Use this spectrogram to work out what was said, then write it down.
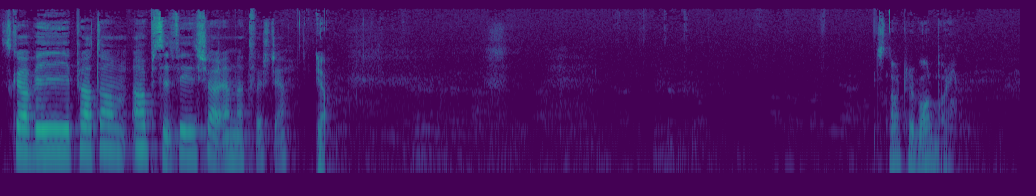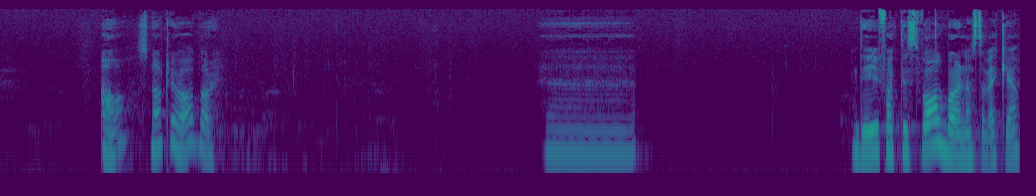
Ska vi prata om... Ja, precis. Vi kör ämnet först, ja. Ja. Snart är det valborg. Ja, snart är det valborg. Eh, det är ju faktiskt valborg nästa vecka.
